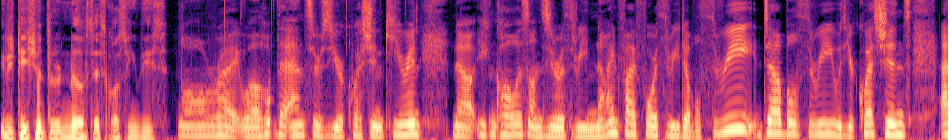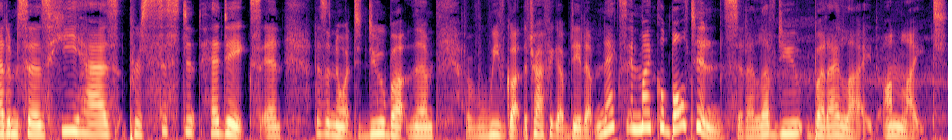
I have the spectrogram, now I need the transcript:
irritation to the nerves that's causing this. All right. Well, I hope that answers your question, Kieran. Now, you can call us on 0395433333 with your questions. Adam says he has persistent headaches and doesn't know what to do about them. We've got the traffic update up next. And Michael Bolton said, I loved you, but I lied on Lite.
